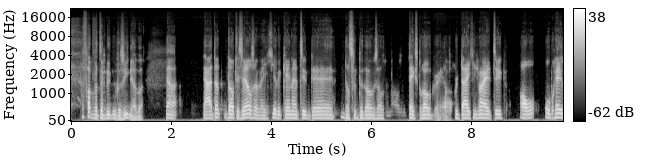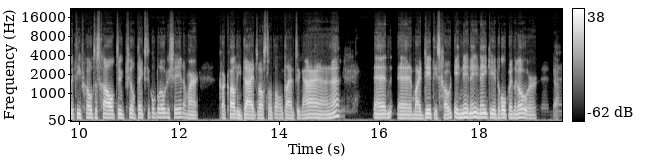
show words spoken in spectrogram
wat we tot nu toe gezien hebben. Ja, ja dat, dat is wel zo, weet je. We kennen natuurlijk de, dat soort bureaus als, als een tekstbroker. Voor tijdjes waar je natuurlijk al op relatief grote schaal natuurlijk veel teksten kon produceren. Maar qua kwaliteit was dat altijd natuurlijk... Ah, ah, en, uh, maar dit is gewoon in, in, in één keer erop en erover. Ja. Uh,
